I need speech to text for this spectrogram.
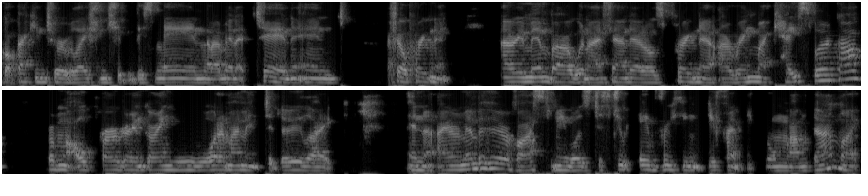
got back into a relationship with this man that I met at 10 and I fell pregnant. I remember when I found out I was pregnant, I rang my caseworker from my old program going, What am I meant to do? Like, and I remember her advice to me was just do everything different that your mum done. Like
